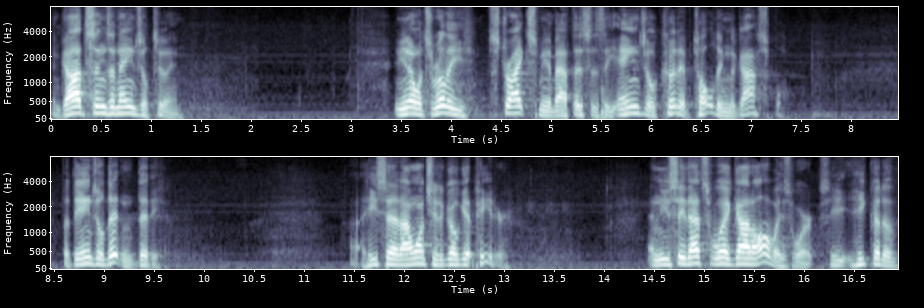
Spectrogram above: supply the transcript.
And God sends an angel to him. You know, what's really strikes me about this is the angel could have told him the gospel, but the angel didn't, did he? He said, I want you to go get Peter. And you see, that's the way God always works. He, he could have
